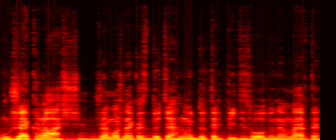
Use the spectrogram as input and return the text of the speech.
вже краще. Вже можна якось дотягнути, дотерпіти, з голоду не вмерти.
